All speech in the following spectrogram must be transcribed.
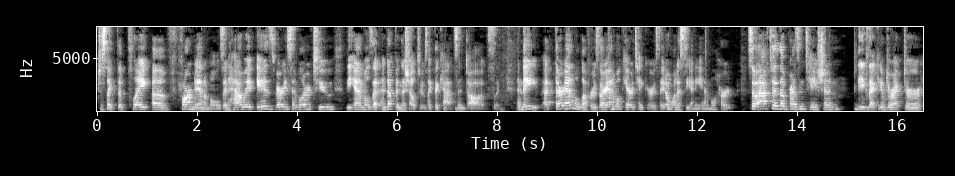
Just like the plight of farmed animals and how it is very similar to the animals that end up in the shelters, like the cats and dogs. Like, and they, they're animal lovers, they're animal caretakers. They don't want to see any animal hurt. So after the presentation, the executive director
